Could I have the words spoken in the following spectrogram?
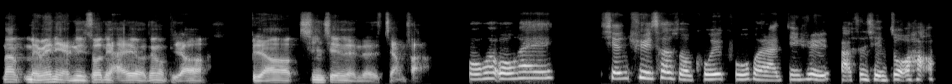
那美美你，你说你还有那种比较比较新鲜人的讲法？我会我会先去厕所哭一哭，回来继续把事情做好。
